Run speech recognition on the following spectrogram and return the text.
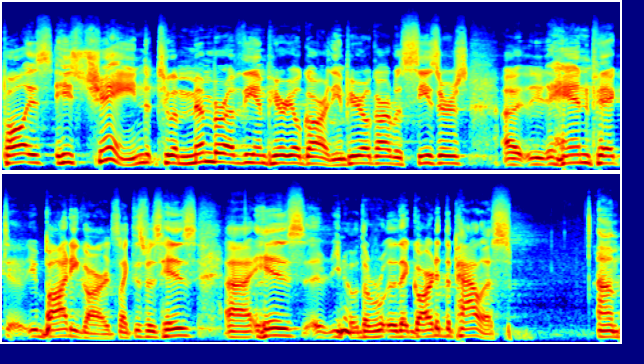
Paul is he's chained to a member of the imperial guard. The imperial guard was Caesar's uh, handpicked bodyguards. Like this was his uh, his you know the, that guarded the palace. Um,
